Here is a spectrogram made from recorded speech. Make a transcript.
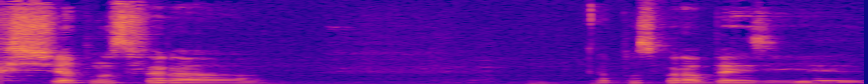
și atmosfera atmosfera benzii. E...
